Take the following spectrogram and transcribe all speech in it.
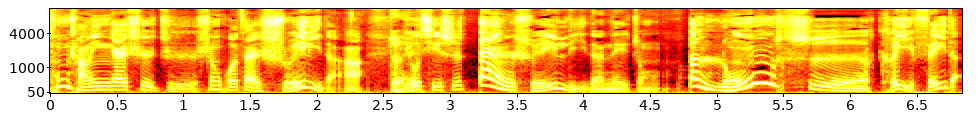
通常应该是指生活在水里的啊，对尤其是淡水里的那种。但龙是可以飞的，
